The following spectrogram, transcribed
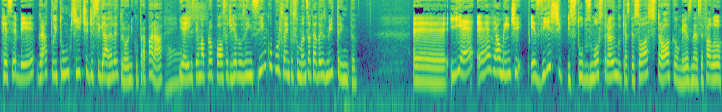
receber gratuito um kit de cigarro eletrônico para parar. Nossa. E aí eles têm uma proposta de reduzir em 5% os fumantes até 2030. É, e é, é realmente. Existe estudos mostrando que as pessoas trocam mesmo, né? Você falou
